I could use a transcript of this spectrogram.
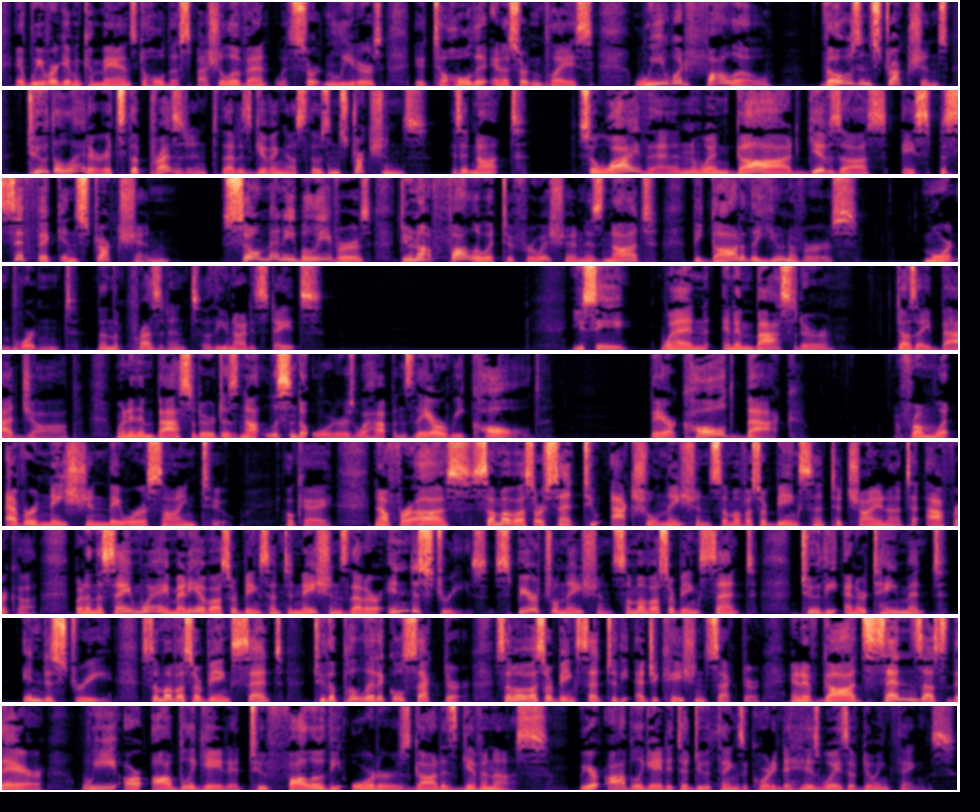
If we were given commands to hold a special event with certain leaders, eh, to hold it in a certain place, we would follow those instructions to the letter. It's the president that is giving us those instructions, is it not? So why then, when God gives us a specific instruction, so many believers do not follow it to fruition? Is not the God of the universe more important than the President of the United States? You see, when an ambassador does a bad job, when an ambassador does not listen to orders, what happens? They are recalled. They are called back from whatever nation they were assigned to. Okay. Now for us, some of us are sent to actual nations. Some of us are being sent to China, to Africa. But in the same way, many of us are being sent to nations that are industries, spiritual nations. Some of us are being sent to the entertainment industry. Some of us are being sent to the political sector. Some of us are being sent to the education sector. And if God sends us there, we are obligated to follow the orders God has given us. We are obligated to do things according to His ways of doing things.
